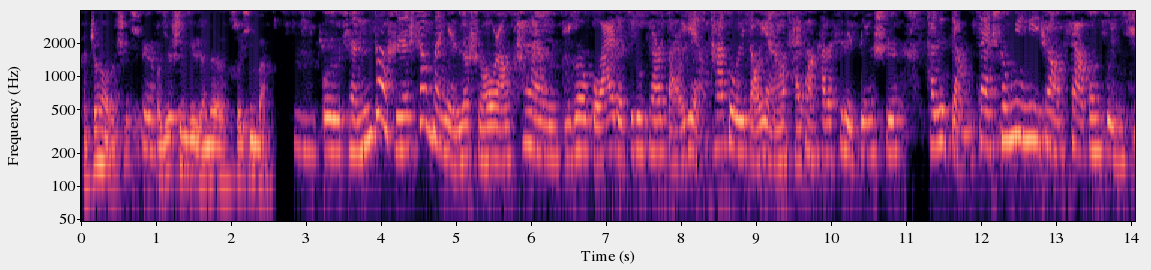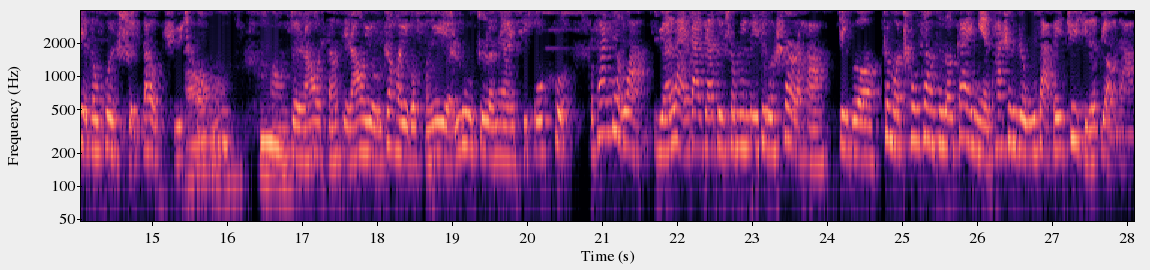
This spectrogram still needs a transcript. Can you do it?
很重要的事情，我觉得是一个人的核心吧。嗯，我前段时间上半年的时候，然后看一个国外的纪录片导演，他作为导演，然后采访他的心理咨询师，他就讲在生命力上下功夫，一切都会水到渠成。嗯，对。然后我想起，然后有正好有个朋友也录制了那样一期播客，我发现哇，原来大家对生命力这个事儿哈，这个这么抽象性的概念，它甚至无法被具体的表达。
